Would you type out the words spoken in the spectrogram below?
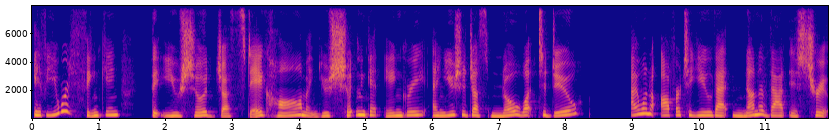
if you are thinking that you should just stay calm and you shouldn't get angry and you should just know what to do, I want to offer to you that none of that is true.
